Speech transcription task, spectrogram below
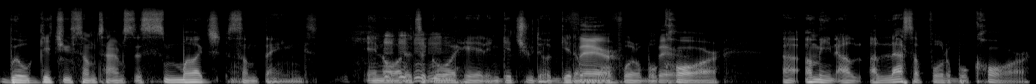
will get you sometimes to smudge some things in order to go ahead and get you to get a Fair, more affordable fair. car. Uh, I mean, a, a less affordable car.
